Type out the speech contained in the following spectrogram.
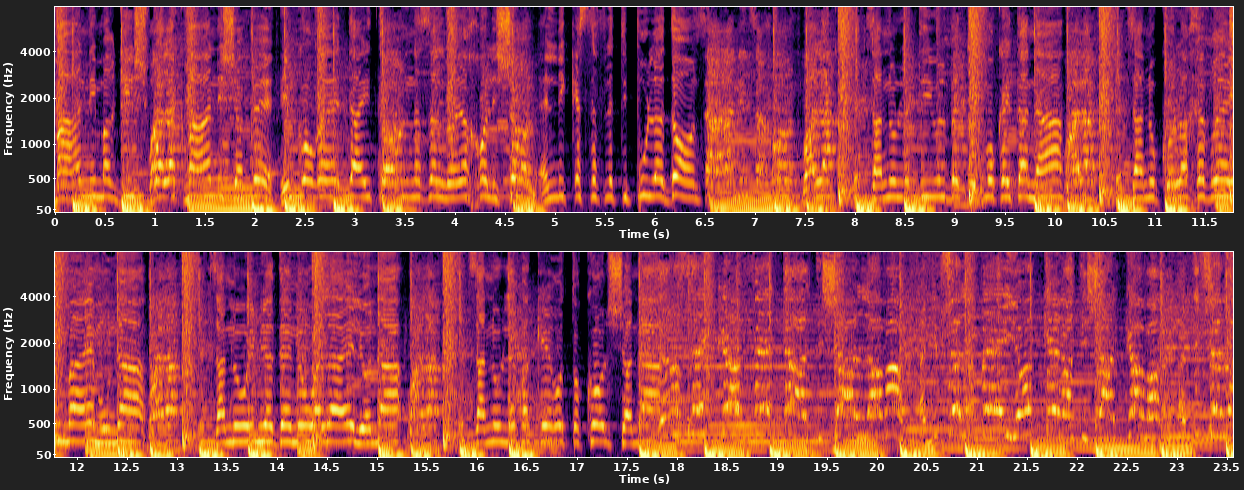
מה אני מרגיש? וואלאק מה אני שווה? אם קורא את העיתון אז אני לא יכול לישון. אין לי כסף לטיפול אדון. שר הניצחון וואלאק יצאנו לטיול בטוב כמו קייטנה. וואלאק יצאנו כל החבר'ה עם האמונה. וואלאק יצאנו עם ידנו על העליונה. וואלאק יצאנו לבקר אותו כל שנה. זה נושא כבד אל תשאל למה. עדיף שלם ביוקר אל תשאל כמה. עדיף שלא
